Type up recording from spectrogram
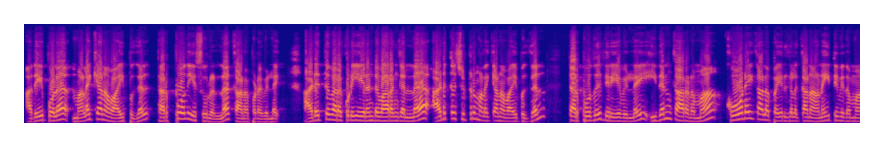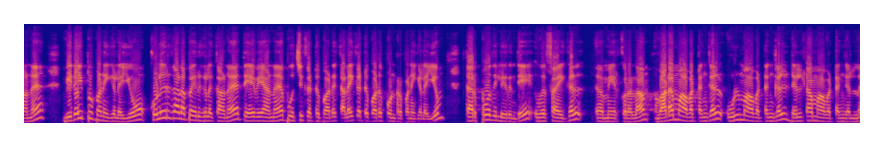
அதே போல மழைக்கான வாய்ப்புகள் தற்போதைய சூழல்ல காணப்படவில்லை. அடுத்து வரக்கூடிய இரண்டு வாரங்கள்ல அடுத்த சுற்று மழைக்கான வாய்ப்புகள் தற்போது தெரியவில்லை. இதன் காரணமா கோடைக்கால பயிர்களுக்கான அனைத்து விதமான விதைப்பு பணிகளையும் குளிர்கால பயிர்களுக்கான தேவையான பூச்சி கட்டுப்பாடு களை கட்டுப்பாடு போன்ற பணிகளையும் தற்போதிலிருந்தே விவசாயிகள் மேற்கொள்ளலாம். வட மாவட்டங்கள் உள் மாவட்டங்கள் டெல்டா மாவட்டங்கள்ல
